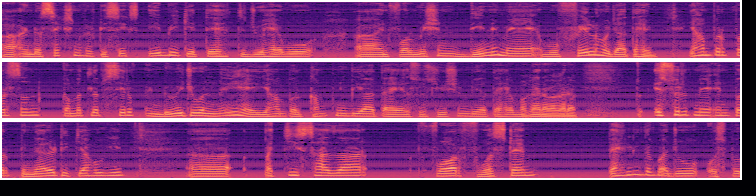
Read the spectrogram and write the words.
अंडर सेक्शन 56 ए बी के तहत जो है वो इंफॉर्मेशन देने में वो फेल हो जाता है। यहाँ पर पर्सन का मतलब सिर्फ़ इंडिविजुअल नहीं है, यहाँ पर कंपनी भी आता है एसोसिएशन भी आता है, वगैरह वगैरह। तो इस सूरत में इन पर पेनल्टी क्या होगी? पच्चीस हज़ार फॉर फ़र्स्ट टाइम पहली दफ़ा जो उस पर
